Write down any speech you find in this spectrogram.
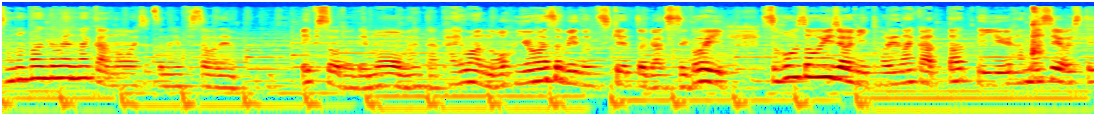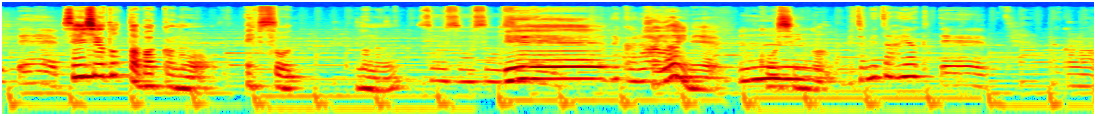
その番組の中の一つのエピソードでエピソードでもなんか台湾の夜遊びのチケットがすごい想像以上に取れなかったっていう話をしてて。先週撮ったばっかのエピソードなの？そうそうそうそう、えだからー、早いね。うん更新が。めちゃめちゃ早くて。だからあの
